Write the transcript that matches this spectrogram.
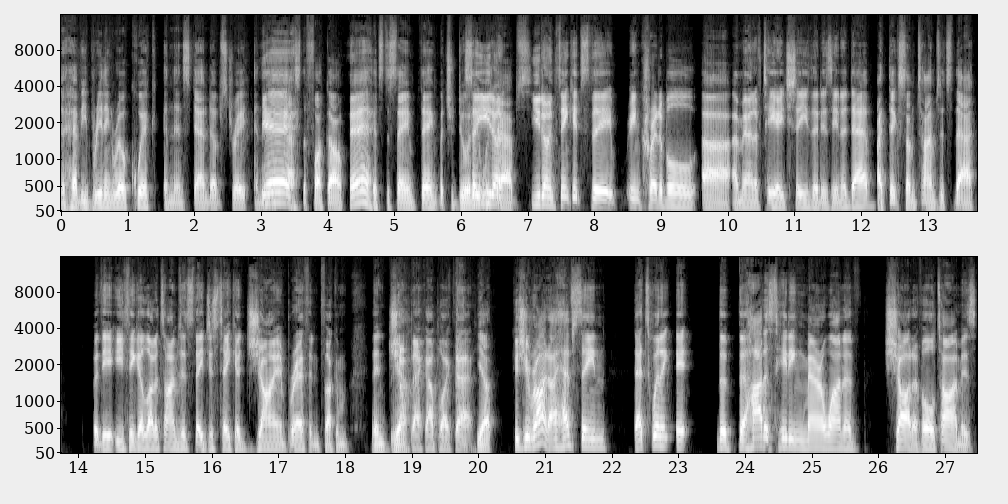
the heavy breathing real quick and then stand up straight and then Yeah. pass the fuck out. yeah It's the same thing, but you're doing So it you with don't- dabs. you don't think it's the incredible uh, amount of THC that is in a dab, I think sometimes it's that. but the, you think a lot of times it's they just take a giant breath and fucking then jump back up like that. Yep. Because you're right, I have seen that's when it, it the the hardest hitting marijuana shot of all time is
